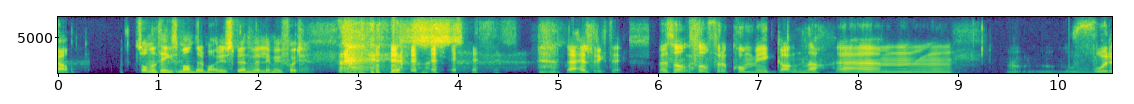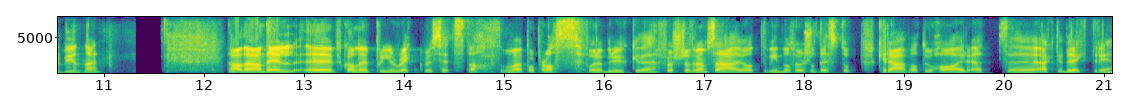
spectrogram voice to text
Ja. Sånne ting som andre Marius brenner veldig mye for. Det er helt riktig. Men sånn, så for å komme i gang, da. Um, hvor begynner den? Ja, Det er en del eh, prerequisites da, som må være på plass for å bruke det. Først og fremst er jo at Windows Virtual Desktop krever at du har et eh, Active Directory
